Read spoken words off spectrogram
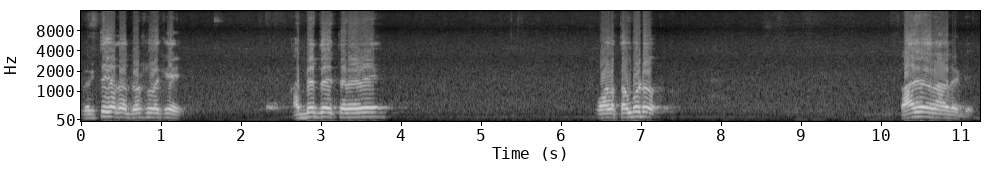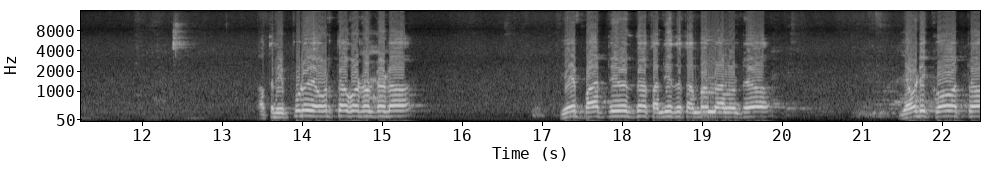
వ్యక్తిగత దోషులకి అభ్యర్థి వాళ్ళ తమ్ముడు రాజేంద్రనాథ్ రెడ్డి. అతను ఇప్పుడు ఎవరితో కూడా ఉంటాడో ఏ పార్టీతో సన్నిహిత సంబంధాలు ఉంటాయో ఎవడి కోవట్టో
